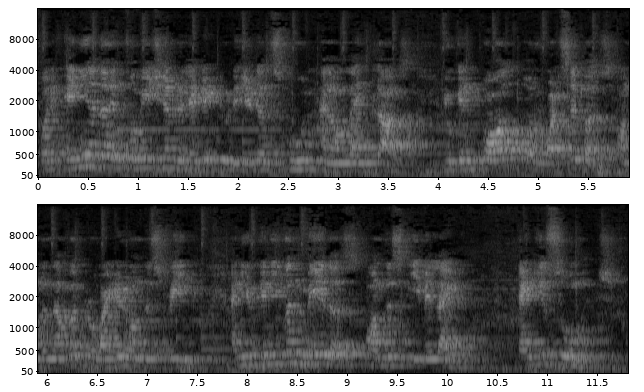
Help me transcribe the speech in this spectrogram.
For any other information related to digital school and online class, you can call or WhatsApp us on the number provided on the screen and you can even mail us on this email ID. Thank you so much.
